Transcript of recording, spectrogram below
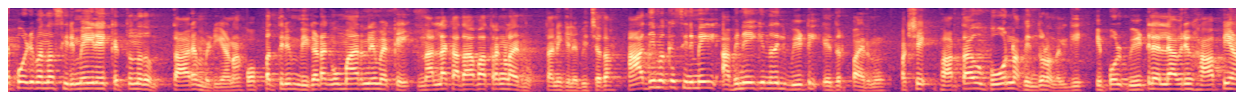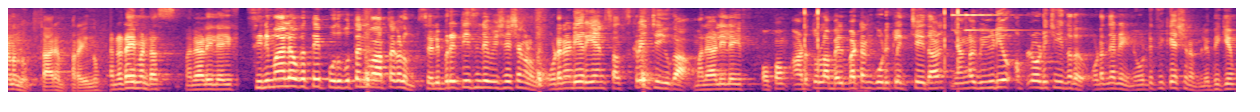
എപ്പോഴും എന്ന സിനിമയിലേക്ക് എത്തുന്നതും താരം വഴിയാണ്. ഒപ്പത്തിലും വികടകുമാരനുമൊക്കെ നല്ല കഥാപാത്രങ്ങളായിരുന്നു തനിക്ക് ലഭിച്ചത്. ആദ്യമൊക്കെ സിനിമയിൽ അഭിനയിക്കുന്നതിൽ വീട്ടിൽ എതിർപ്പായിരുന്നു. പക്ഷേ ഭർത്താവ് പൂർണ പിന്തുണ നൽകി. ഇപ്പോൾ വീട്ടിലെല്ലാവരും ഹാപ്പിയാണെന്നും താരം പറയുന്നു. എന്റർടൈൻമെന്റ് മലയാളി ലൈഫ്. സിനിമാ ലോകത്തെ പുതുപുത്തൻ വാർത്തകളും സെലിബ്രിറ്റീസിന്റെ വിശേഷങ്ങളും ഉടനടി അറിയാൻ സബ്സ്ക്രൈബ് ചെയ്യുക മലയാളി ലൈഫ്. ഒപ്പം അടുത്തുള്ള ബെൽ ബട്ടൺ കൂടി ക്ലിക്ക് ചെയ്താൽ ഞങ്ങൾ വീഡിയോ അപ്ലോഡ് ചെയ്യുന്നത് ഉടൻ തന്നെ നോട്ടിഫിക്കേഷനും ലഭിക്കും.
